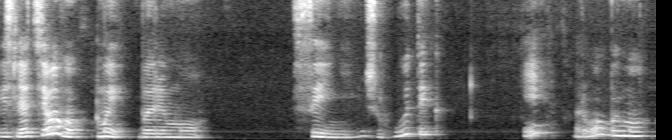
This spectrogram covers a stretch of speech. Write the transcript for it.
Після цього ми беремо синій жгутик і робимо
